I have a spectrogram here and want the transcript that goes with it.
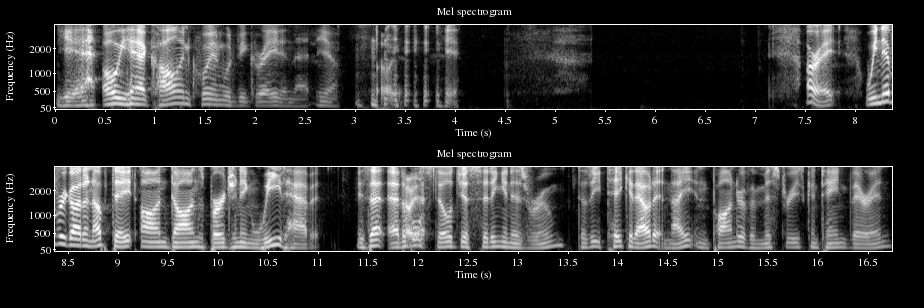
Yeah. Oh yeah, Colin Quinn would be great in that. Yeah. Oh, yeah. yeah. All right. We never got an update on Don's burgeoning weed habit. Is that edible Oh, yeah. still just sitting in his room? Does he take it out at night and ponder the mysteries contained therein?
